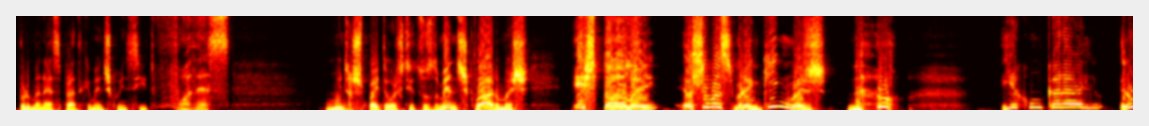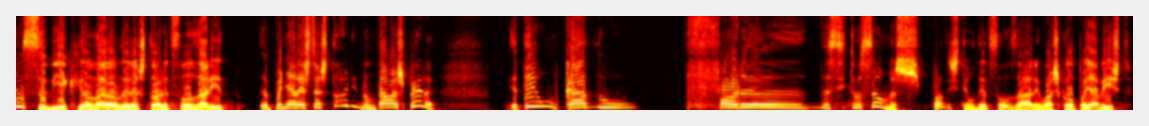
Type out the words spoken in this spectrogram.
permanece praticamente desconhecido. Foda-se! Muito respeito ao Aristides Sousa Mendes, claro, mas este homem, ele chama-se Branquinho, mas não. Ia com um caralho. Eu não sabia que ele dar a ler a história de Salazar e apanhar esta história, não estava à espera. Até um bocado fora da situação, mas pronto, isto é um dedo de Salazar. Eu acho que ele apoiava isto.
